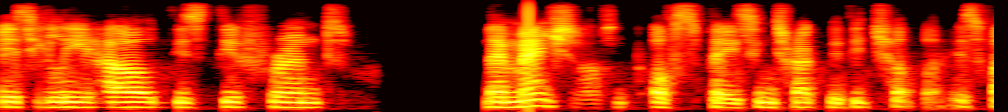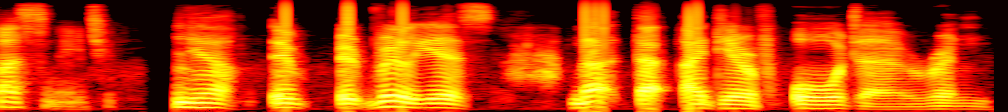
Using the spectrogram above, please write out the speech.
basically how these different dimensions of, of space interact with each other is fascinating. Yeah, it it really is. That that idea of order and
